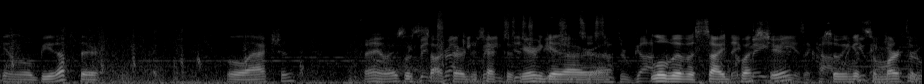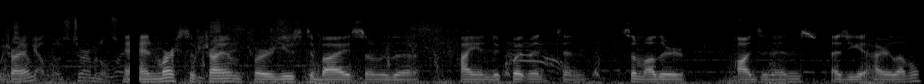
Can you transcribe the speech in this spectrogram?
Getting a little beat up there. A little action. But anyways, let's talk to our detective here to get our uh, little bit of a side quest here, so we can get some Marks of Triumph. And Marks of Triumph are used to buy some of the high-end equipment and some other odds and ends as you get higher level.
